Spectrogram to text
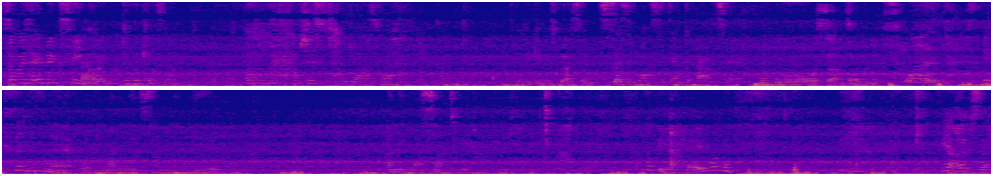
So is it a big secret? Do the kids know? uh, I've just told Arthur. Did he give his blessing? Says he wants to think about it. Oh, sounds ominous. Well, it's a big thing, isn't it, when your mum needs something new? I need my son to be happy. He'll be okay, won't he? Yeah, I hope so.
